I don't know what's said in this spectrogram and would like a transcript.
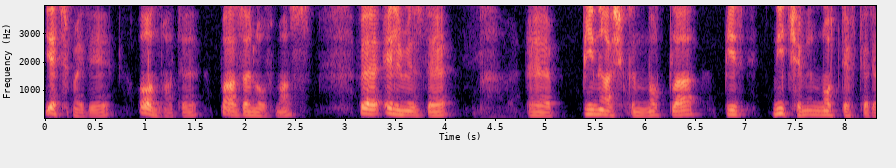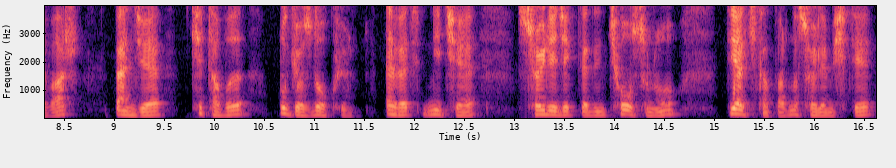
yetmedi, olmadı, bazen olmaz. Ve elimizde e, bin aşkın notla bir Nietzsche'nin not defteri var. Bence kitabı bu gözle okuyun. Evet Nietzsche söyleyeceklerinin çoğusunu diğer kitaplarında söylemişti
